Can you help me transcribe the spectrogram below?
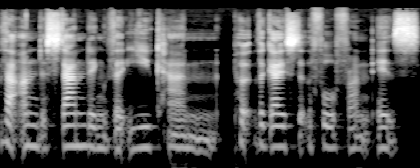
that understanding that you can put the ghost at the forefront is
